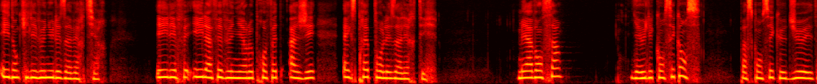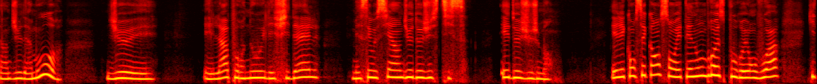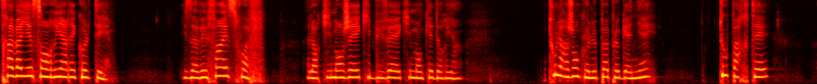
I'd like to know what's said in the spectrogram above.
Et donc, il est venu les avertir. Et il, a fait venir le prophète âgé exprès pour les alerter. Mais avant ça, il y a eu les conséquences. Parce qu'on sait que Dieu est un Dieu d'amour. Dieu est, est là pour nous, il est fidèle mais c'est aussi un Dieu de justice et de jugement. Et les conséquences ont été nombreuses pour eux. On voit qu'ils travaillaient sans rien récolter. Ils avaient faim et soif, alors qu'ils mangeaient, qu'ils buvaient qu'ils manquaient de rien. Tout l'argent que le peuple gagnait, tout partait,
